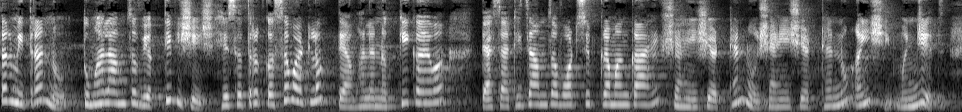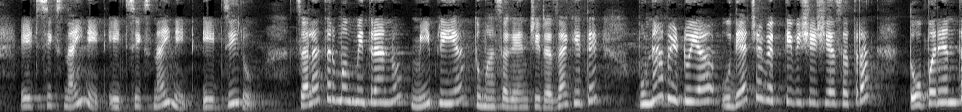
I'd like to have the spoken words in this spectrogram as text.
तर मित्रांनो तुम्हाला आमचं व्यक्तिविशेष हे सत्र कसं वाटलं ते आम्हाला नक्की कळवा. त्यासाठीचा आमचा व्हॉट्सअप क्रमांक आहे शहाऐंशी अठ्ठ्याण्णव शहाऐंशी अठ्ठ्याण्णव ऐंशी. म्हणजेच eight six nine eight eight six nine eight eight zero. चला तर मग मित्रांनो मी प्रिया तुम्हा सगळ्यांची रजा घेते. पुन्हा भेटूया उद्याच्या व्यक्तिविशेष या सत्रात. तोपर्यंत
